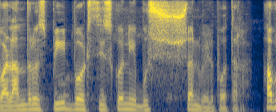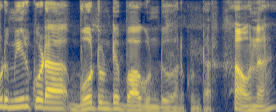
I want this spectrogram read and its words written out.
వాళ్ళందరూ స్పీడ్ బోట్స్ తీసుకొని బుష్ అని వెళ్ళిపోతారు. అప్పుడు మీరు కూడా బోట్ ఉంటే బాగుండు అనుకుంటారు. అవునా?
